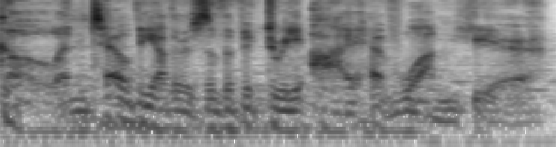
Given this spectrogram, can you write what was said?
Go and tell the others of the victory I have won here.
